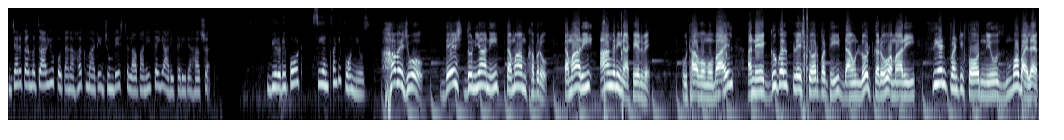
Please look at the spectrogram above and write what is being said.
જ્યારે કર્મચારીઓ પોતાના હક માટે ઝુંબેશ ચલાવવાની તૈયારી કરી રહ્યા છે. Bureau report, CN twenty four news. હવે જુઓ, દેશ દુનિયાની તમામ ખબરો તમારી આંગળીના ટેરવે. ઉઠાવો મોબાઈલ અને ગૂગલ પ્લે સ્ટોર પરથી ડાઉનલોડ કરો અમારી CN twenty four news mobile app.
